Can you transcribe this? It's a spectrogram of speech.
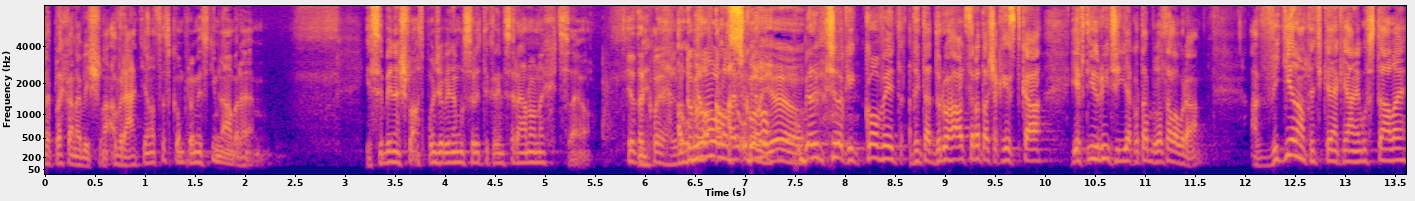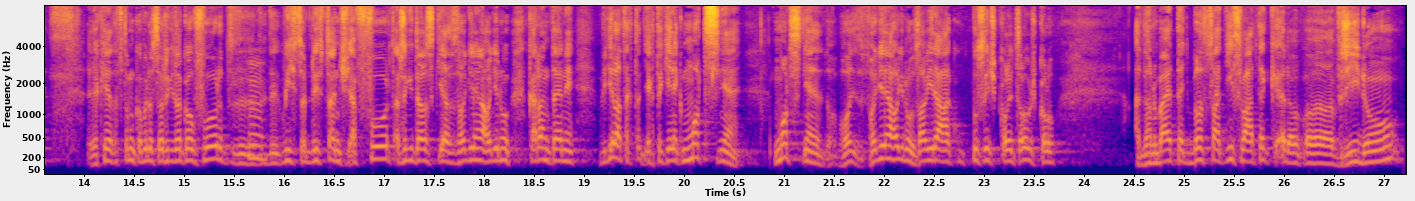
neplecha nevyšla a vrátila se s kompromisním návrhem. Jestli by nešlo, aspoň, že by nemuseli ty, kterým se ráno nechce. Jo. Je takhle. A školy, jo, jo. Ubyli tři roky covid a teď ta druhá dcera, ta šachistka, je v té druhé třídě, jako ta byla ta Laura. A viděla teďka, jak já neustále, jak je v tom covidu s ředitelkou furt, hmm. víš to, distanční a furt a ředitelský a z hodiny na hodinu karantény. Viděla, tak, jak tatínek mocně, mocně, hodiny na hodinu zavírá kusy školy, celou školu. A normálně teď byl svatý svátek eh, v říjnu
